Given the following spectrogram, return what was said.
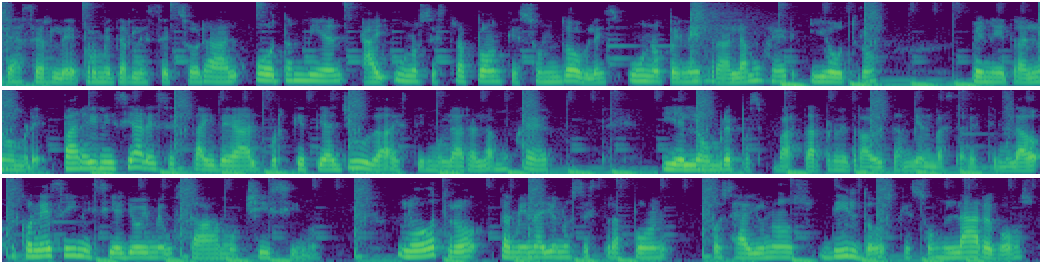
de hacerle, prometerle sexo oral? O también hay unos estrapón que son dobles. Uno penetra a la mujer y otro penetra el hombre. Para iniciar ese está ideal porque te ayuda a estimular a la mujer y el hombre pues va a estar penetrado y también va a estar estimulado. Con ese inicié yo y me gustaba muchísimo. Lo otro, también hay unos estrapón, o sea, hay unos dildos que son largos,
